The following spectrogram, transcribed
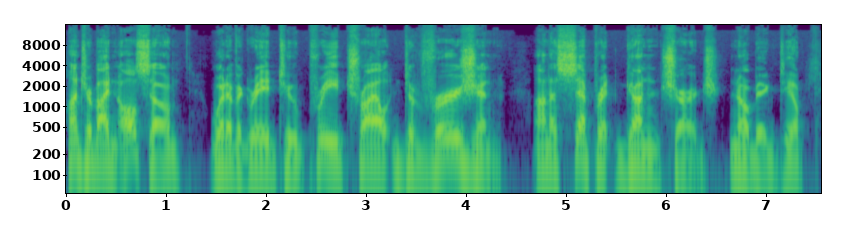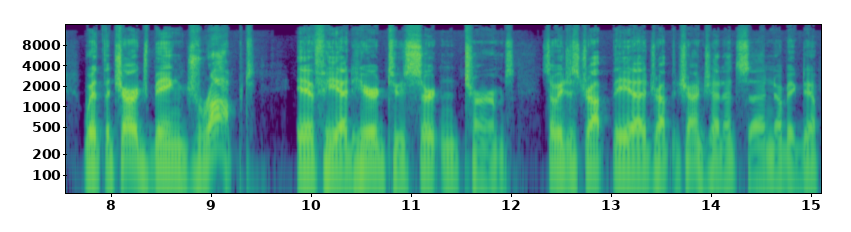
Hunter Biden also would have agreed to pre-trial diversion on a separate gun charge. No big deal. With the charge being dropped if he adhered to certain terms. So he just dropped the uh, dropped the charge, and it's uh, no big deal.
